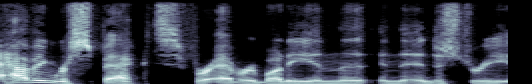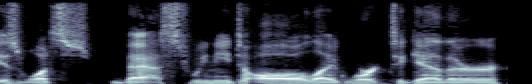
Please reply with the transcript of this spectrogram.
having respect for everybody in the in the industry is what's best. We need to all like work together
